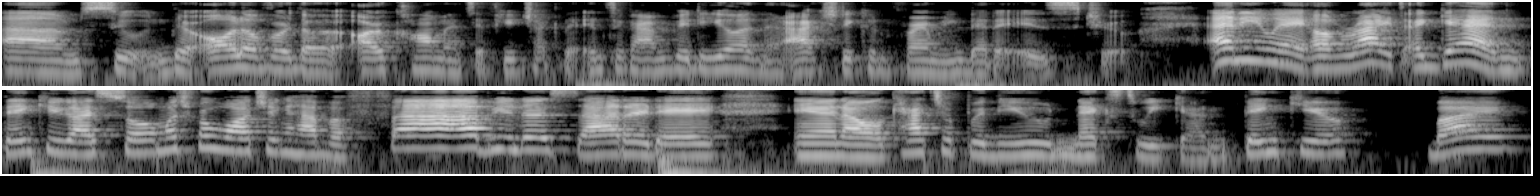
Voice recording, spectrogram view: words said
um, soon. They're all over the our comments if you check the Instagram video and they're actually confirming that it is true. Anyway, all right. Again, thank you guys so much for watching. Have a fabulous Saturday and I will catch up with you next weekend. Thank you. Bye.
